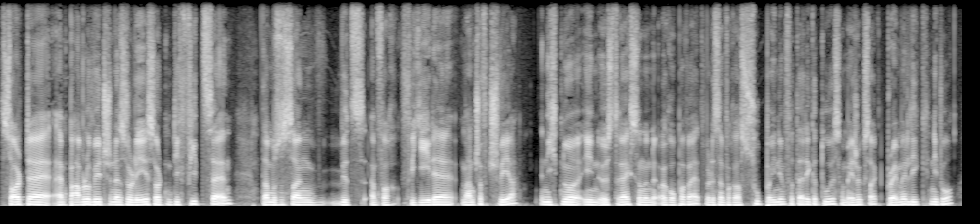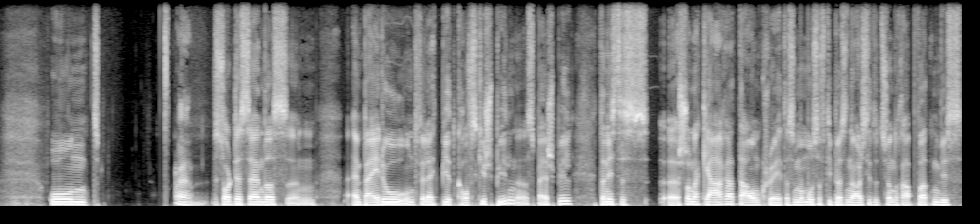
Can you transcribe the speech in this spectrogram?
Sollte ein Pavlovic und ein Solé, sollten die fit sein, da muss man sagen, wird es einfach für jede Mannschaft schwer. Nicht nur in Österreich, sondern europaweit, weil das einfach ein super Innenverteidiger-Tour ist, haben wir eh schon gesagt, Premier League-Niveau. Und sollte es sein, dass ähm, ein Baidu und vielleicht Biertkowski spielen als Beispiel, dann ist das äh, schon ein klarer Downgrade. Also man muss auf die Personalsituation noch abwarten, wie es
